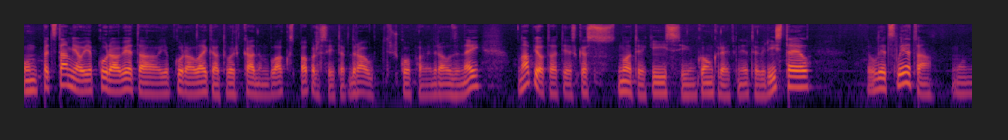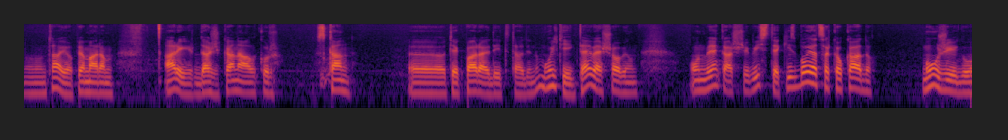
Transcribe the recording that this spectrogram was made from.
un pēc tam jau jebkurā vietā, jebkurā laikā tu vari kādam blakus paprasīt ar draugu kopā vai draudzenei un apjautāties, kas notiek īsi un konkrēti. Un, ja tev ir iztēle, tad lietas lietā. Un, un, un tā, jo, piemēram, arī ir daži kanāli, kur skan, uh, tiek pārraidīti tādi nu, muļķīgi TV šovi. Un, un vienkārši viss tiek izbojāts ar kaut kādu mūžīgu,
